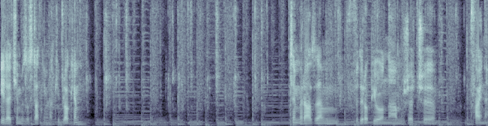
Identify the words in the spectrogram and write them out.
I lecimy z ostatnim laki blokiem. Tym razem wydropiło nam rzeczy fajne.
